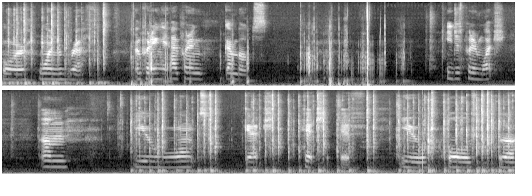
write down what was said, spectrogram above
for one ref. I'm putting it, I'm putting gunboats. He just put in what? Um, you won't get hit if you hold the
